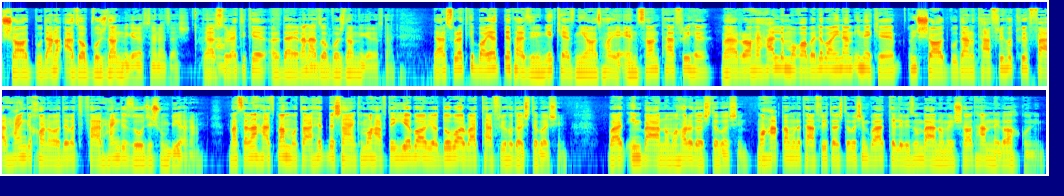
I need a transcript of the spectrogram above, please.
شاد بودن و عذاب وجدان می‌گرفتن ازش. در صورتی که آره دقیقا عذاب وجدان می‌گرفتن. در صورتی که باید بپذیریم یکی از نیازهای انسان تفریحه و راه حل مقابله با اینم اینه که اون شاد بودن و تفریح رو توی فرهنگ خانواده و فرهنگ زوجیشون بیارن. مثلا حتما متعهد بشن که ما هفته یه بار یا دو بار باید تفریح رو داشته باشیم. باید این برنامه ها رو داشته باشیم. ما حقمون تفریح داشته باشیم باید تلویزیون برنامه شاد هم نگاه کنیم.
